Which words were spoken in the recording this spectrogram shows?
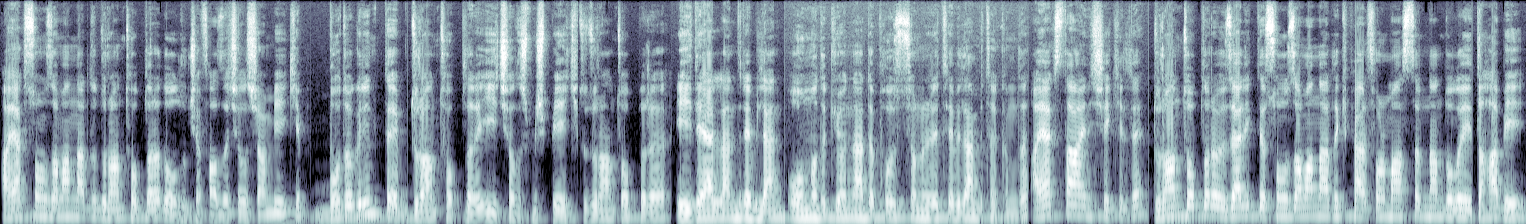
Ayak son zamanlarda duran toplara da oldukça fazla çalışan bir ekip. Bodo Glimt de duran toplara iyi çalışmış bir ekipti. Duran topları iyi değerlendirebilen, olmadık yönlerde pozisyon üretebilen bir takımdı. Ajax da aynı şekilde duran toplara özellikle son zamanlardaki performanslarından dolayı daha bir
